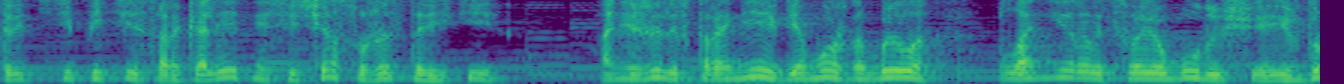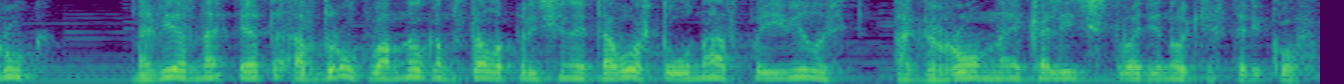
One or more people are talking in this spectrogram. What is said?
35-40-летние сейчас уже старики. Они жили в стране, где можно было планировать свое будущее, и вдруг Наверное, это «а вдруг» во многом стало причиной того, что у нас появилось огромное количество одиноких стариков.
